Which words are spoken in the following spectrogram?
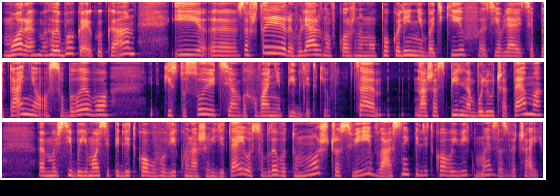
море, глибока, як океан, і е, завжди регулярно в кожному поколінні батьків з'являються питання, особливо які стосуються виховання підлітків. Це наша спільна болюча тема. Ми всі боїмося підліткового віку наших дітей, особливо тому, що свій власний підлітковий вік ми зазвичай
